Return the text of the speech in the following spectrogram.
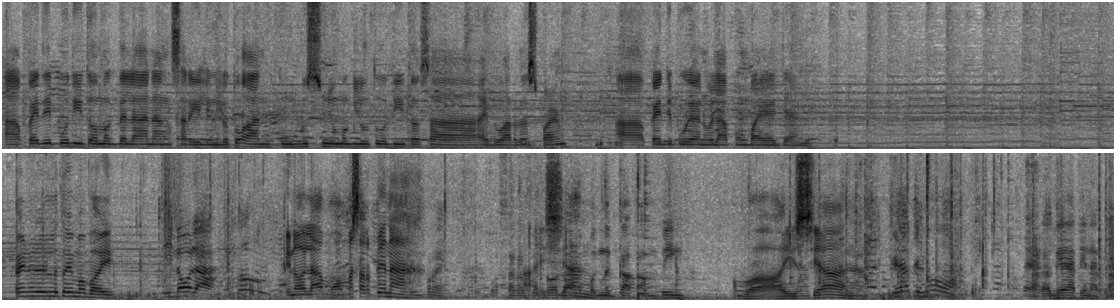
ah pwede po dito magdala ng sariling lutuan. Kung gusto nyo magluto dito sa Eduardo's Farm, ah pwede po yan, wala pong bayad dyan. Ano nilulutoy mo boy? Tinola. Tinola mo, masarap yan ha. Siyempre. Sarap Ayos ito yan. lang pag nagka-camping. Ba, ayos yan. Gayatin mo. Gagayatin natin.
